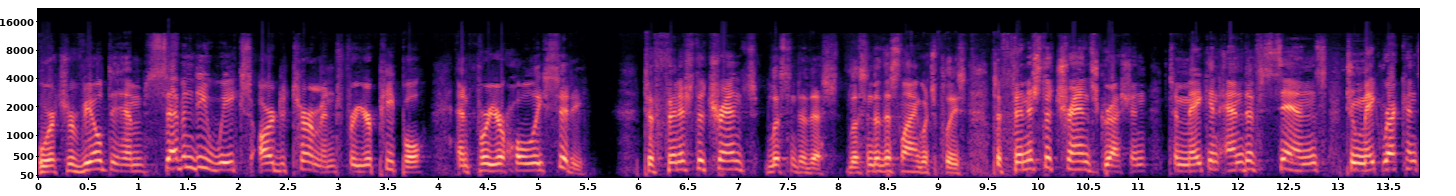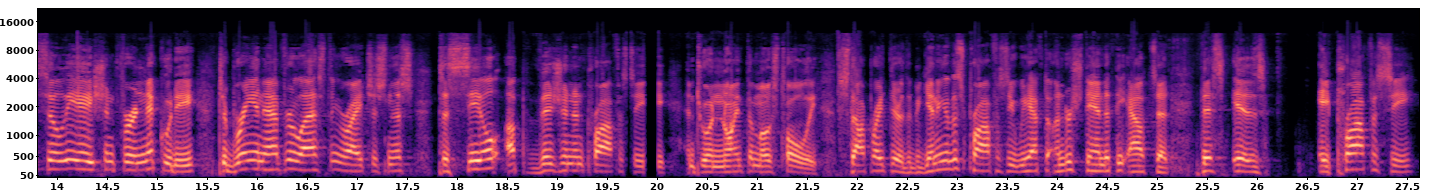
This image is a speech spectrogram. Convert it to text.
Where it's revealed to him 70 weeks are determined for your people and for your holy city to finish the trans, listen to this, listen to this language please, to finish the transgression, to make an end of sins, to make reconciliation for iniquity, to bring in everlasting righteousness, to seal up vision and prophecy, and to anoint the most holy. Stop right there. The beginning of this prophecy, we have to understand at the outset, this is a prophecy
